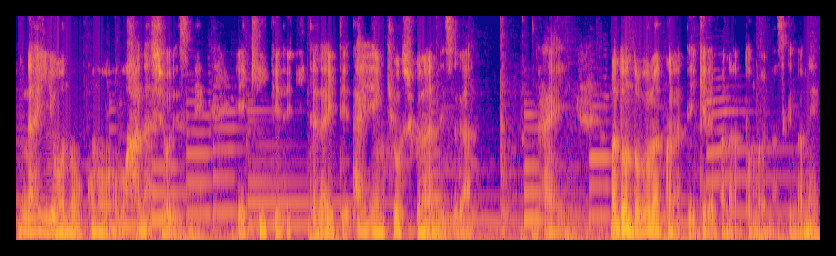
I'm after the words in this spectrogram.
ー、内容のこの話をですね、え、聞いていただいて大変恐縮なんですが、はい。まあ、どんどん上手くなっていければなと思いますけどね。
